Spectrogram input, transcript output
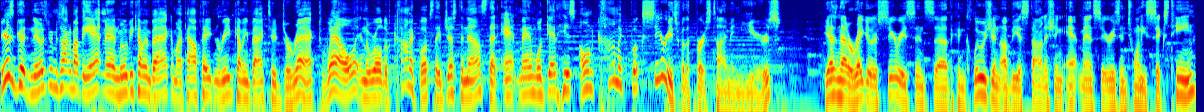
Here's good news. We've been talking about the Ant Man movie coming back and my pal Peyton Reed coming back to direct. Well, in the world of comic books, they've just announced that Ant Man will get his own comic book series for the first time in years. He hasn't had a regular series since uh, the conclusion of the astonishing Ant Man series in 2016.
